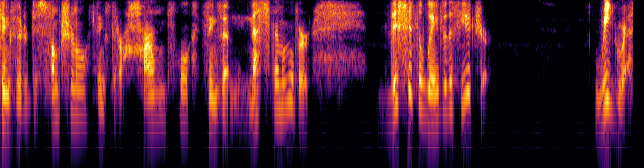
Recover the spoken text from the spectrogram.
Things that are dysfunctional, things that are harmful, things that mess them over. This is the wave of the future. Regress,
